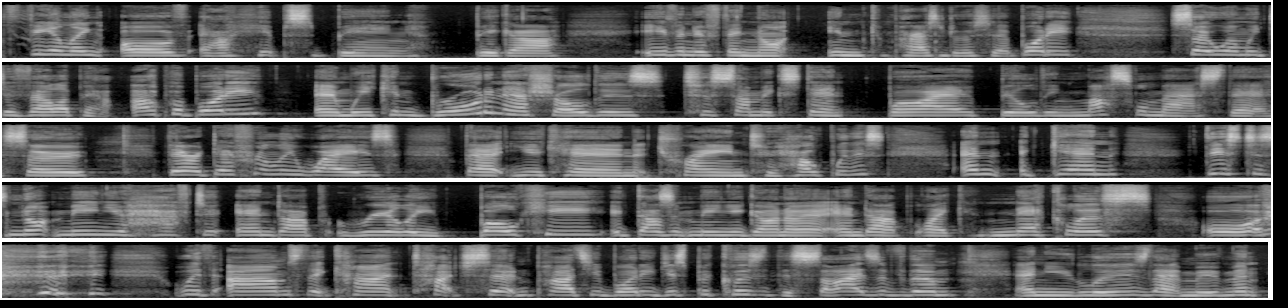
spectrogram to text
feeling of our hips being bigger, even if they're not in comparison to the rest of their body. So when we develop our upper body, and we can broaden our shoulders to some extent by building muscle mass there. So there are definitely ways that you can train to help with this. And again, this does not mean you have to end up really bulky. It doesn't mean you're going to end up like necklace or with arms that can't touch certain parts of your body just because of the size of them and you lose that movement.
